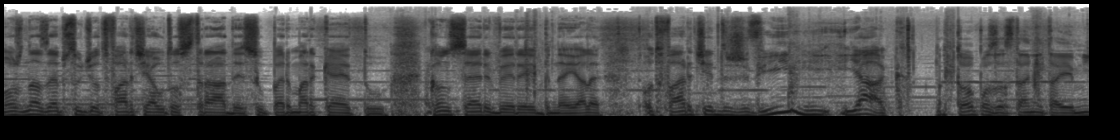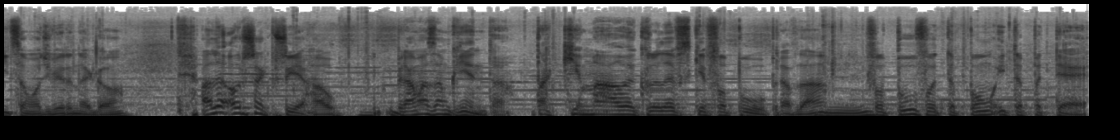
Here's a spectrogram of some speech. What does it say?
Można zepsuć otwarcie autostrady, supermarketu, konserwy rybnej, ale otwarcie drzwi? Jak? No to pozostanie tajemnicą odźwiernego. Ale orszak przyjechał, brama zamknięta. Takie małe królewskie fopu, prawda? Mhm. Fopu, fotopon i tpt.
